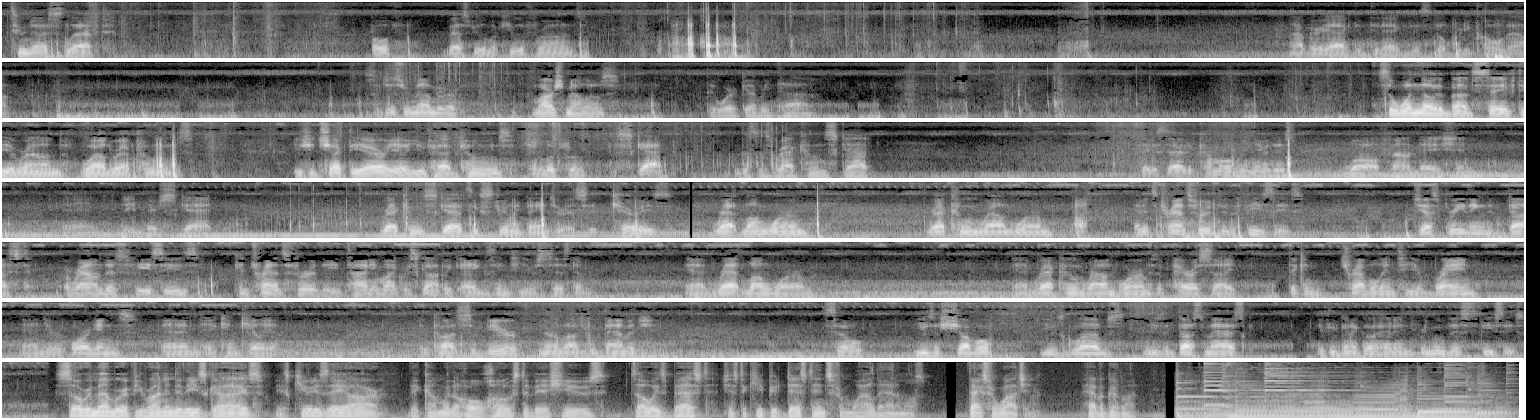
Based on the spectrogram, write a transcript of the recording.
two nests left, both Vespula maculifrons. Not very active today because it's still pretty cold out. So just remember, marshmallows, they work every time. So one note about safety around wild raccoons. You should check the area you've had coons and look for scat. This is raccoon scat. They decided to come over near this wall foundation and leave their scat. Raccoon scat's extremely dangerous. It carries rat lungworm, raccoon roundworm, and it's transferred through the feces just breathing the dust around this feces can transfer the tiny microscopic eggs into your system. And rat lungworm and raccoon roundworm is a parasite that can travel into your brain and your organs and it can kill you and cause severe neurological damage. So use a shovel, use gloves, use a dust mask, if you're going to go ahead and remove this feces. So remember, if you run into these guys, as cute as they are, they come with a whole host of issues. It's always best just to keep your distance from wild animals. Thanks for watching. Have a good one.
